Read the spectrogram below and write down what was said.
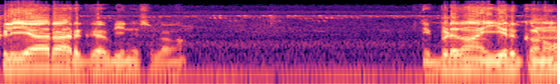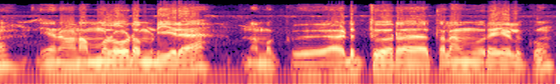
கிளியராக இருக்குது அப்படின்னு சொல்லலாம். இப்படி தான் இருக்கணும். ஏன்னா நம்மளோட முடியல. நமக்கு அடுத்து வர தலைமுறைகளுக்கும்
